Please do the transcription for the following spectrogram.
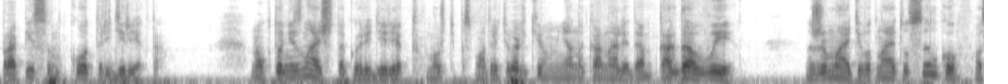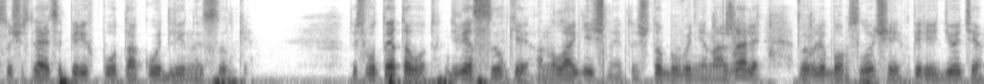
прописан код редиректа. Ну, кто не знает, что такое редирект, можете посмотреть ролики у меня на канале. Да? Когда вы нажимаете вот на эту ссылку, осуществляется переход по такой длинной ссылке. То есть вот это вот две ссылки аналогичные. То есть чтобы вы не нажали, вы в любом случае перейдете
